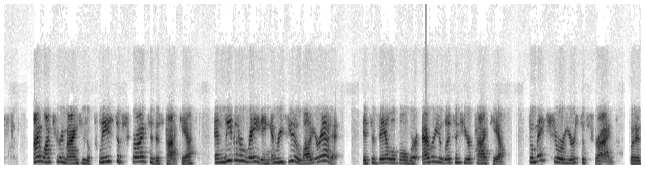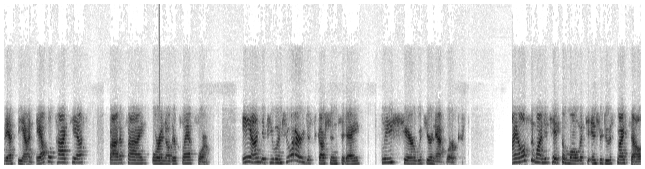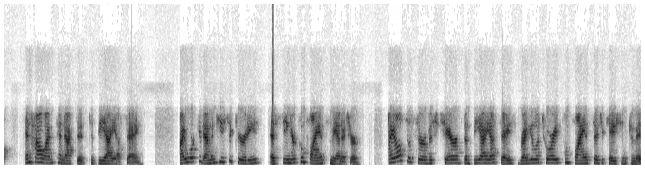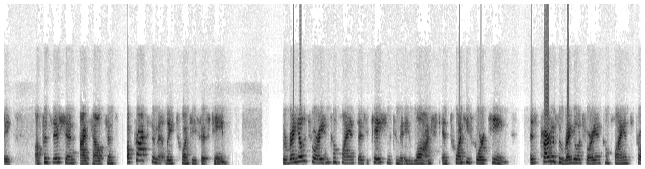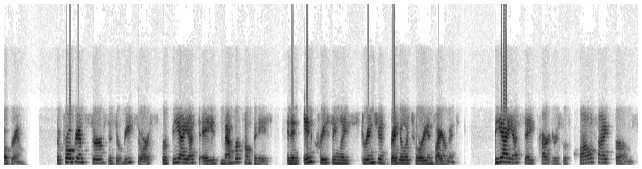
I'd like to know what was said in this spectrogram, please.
I want to remind you to please subscribe to this podcast and leave it a rating and review while you're at it. It's available wherever you listen to your podcast. So make sure you're subscribed, whether that be on Apple Podcasts, Spotify, or another platform. And if you enjoy our discussion today, please share with your network. I also want to take a moment to introduce myself and how I'm connected to BISA. I work at M&T Securities as Senior Compliance Manager. I also serve as chair of the BISA's Regulatory Compliance Education Committee, a position I've held since approximately 2015. The Regulatory and Compliance Education Committee launched in 2014 as part of the Regulatory and Compliance Program. The program serves as a resource for BISA's member companies in an increasingly stringent regulatory environment. BISA partners with qualified firms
